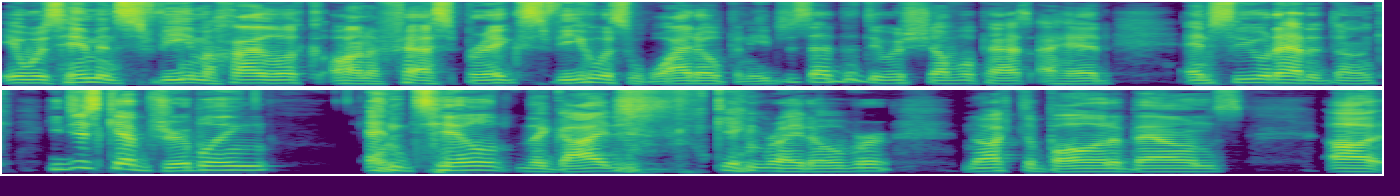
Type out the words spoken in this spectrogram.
It was him and Svi Mykhailiuk on a fast break. Svi was wide open. He just had to do a shovel pass ahead, and Svi would have had a dunk. He just kept dribbling until the guy just came right over, knocked the ball out of bounds. Uh,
